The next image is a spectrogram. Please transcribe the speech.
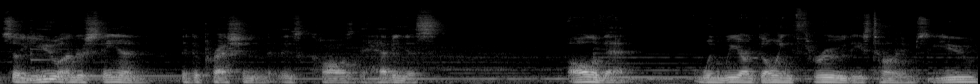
So you understand the depression that is caused, the heaviness, all of that when we are going through these times. You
